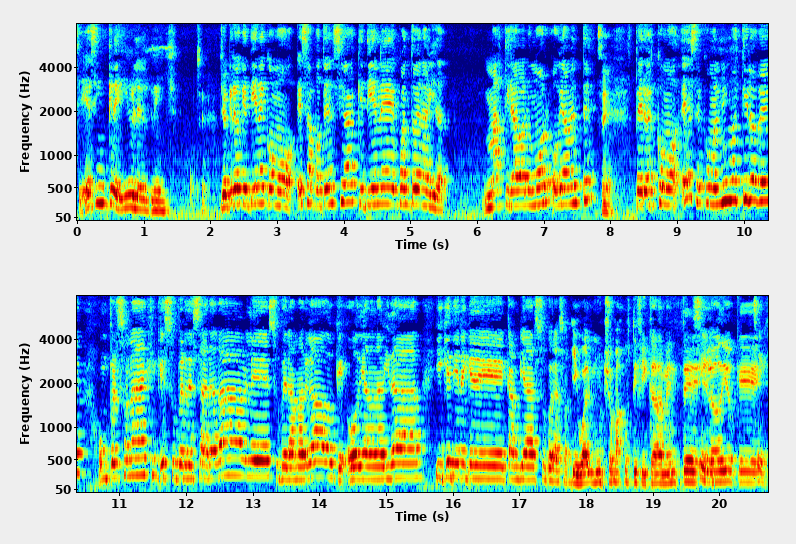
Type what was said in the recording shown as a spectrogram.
Sí, es increíble el Grinch. Sí. Yo creo que tiene como esa potencia que tiene Cuento de Navidad. Más tirado al humor, obviamente, Sí. pero es como ese, es como el mismo estilo de un personaje que es súper desagradable, súper amargado, que odia la Navidad y que tiene que cambiar su corazón. Igual mucho más justificadamente Sí. el odio que...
